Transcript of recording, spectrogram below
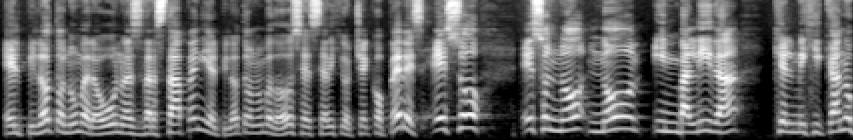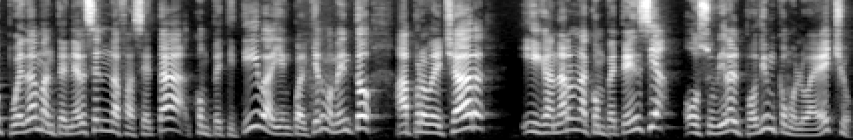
el piloto número uno es Verstappen y el piloto número dos es Sergio Checo Pérez. Eso, eso no, no invalida que el mexicano pueda mantenerse en una faceta competitiva y en cualquier momento aprovechar y ganar una competencia o subir al podium como lo ha hecho.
